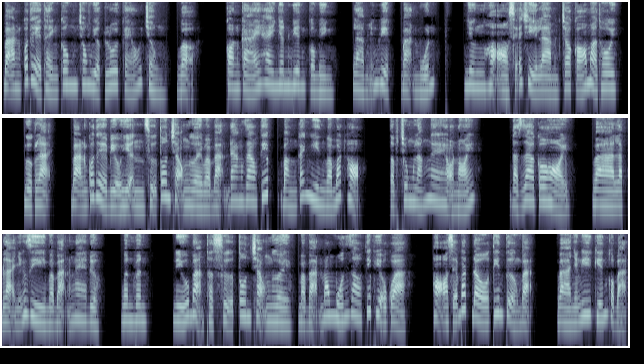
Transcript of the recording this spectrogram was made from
bạn có thể thành công trong việc lôi kéo chồng, vợ, con cái hay nhân viên của mình làm những việc bạn muốn, nhưng họ sẽ chỉ làm cho có mà thôi. Ngược lại, bạn có thể biểu hiện sự tôn trọng người mà bạn đang giao tiếp bằng cách nhìn vào mắt họ, tập trung lắng nghe họ nói, đặt ra câu hỏi và lặp lại những gì mà bạn nghe được, vân vân. Nếu bạn thật sự tôn trọng người mà bạn mong muốn giao tiếp hiệu quả, họ sẽ bắt đầu tin tưởng bạn và những ý kiến của bạn.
